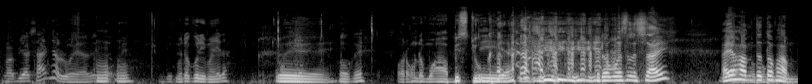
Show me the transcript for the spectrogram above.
Gak biasanya lu Harry. Mm-mm. Udah gue di mana dah? Oke. Orang udah mau habis juga. Iya. Udah mau selesai. Ayo Ham tutup Ham.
